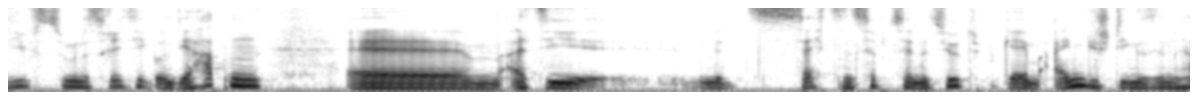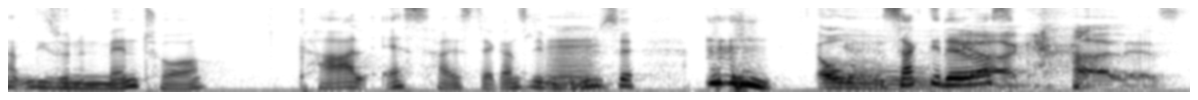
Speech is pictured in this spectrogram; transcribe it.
lief es zumindest richtig. Und die hatten, ähm, als sie mit 16, 17 ins YouTube-Game eingestiegen sind, hatten die so einen Mentor. Karl S. heißt der, ganz liebe Mhm. Grüße. Oh, Sagt ihr dir ja, was? Alles.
